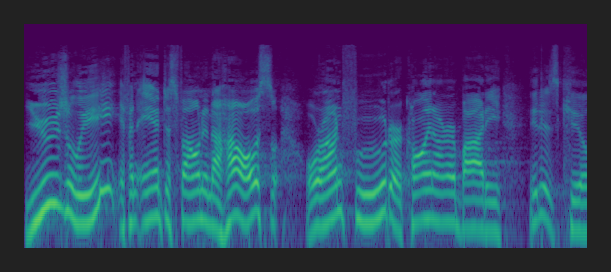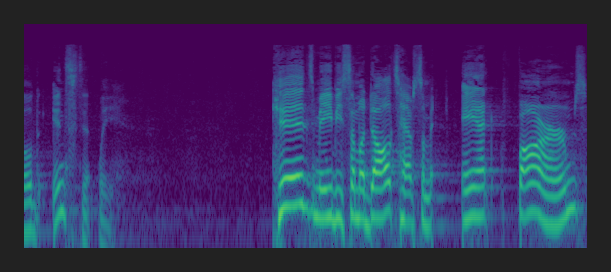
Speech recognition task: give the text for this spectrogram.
Usually, if an ant is found in a house or on food or crawling on our body, it is killed instantly. Kids, maybe some adults have some ant farms,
